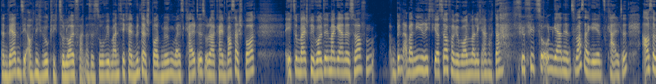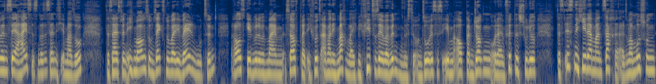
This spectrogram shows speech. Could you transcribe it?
dann werden sie auch nicht wirklich zu Läufern. Das ist so, wie manche keinen Wintersport mögen, weil es kalt ist oder keinen Wassersport. Ich zum Beispiel wollte immer gerne surfen, bin aber nie richtiger Surfer geworden, weil ich einfach dafür viel zu ungern ins Wasser gehe, ins Kalte. Außer wenn es sehr heiß ist. Und das ist ja nicht immer so. Das heißt, wenn ich morgens um sechs, nur weil die Wellen gut sind, rausgehen würde mit meinem Surfbrett, ich würde es einfach nicht machen, weil ich mich viel zu sehr überwinden müsste. Und so ist es eben auch beim Joggen oder im Fitnessstudio. Das ist nicht jedermanns Sache. Also man muss schon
